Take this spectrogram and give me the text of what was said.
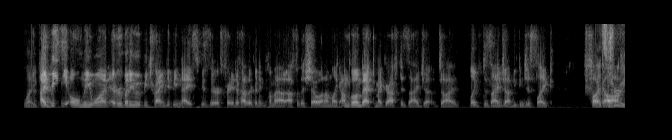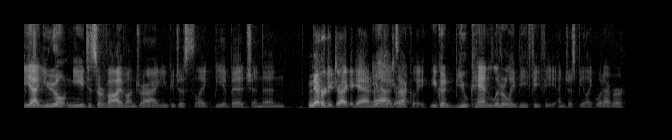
Like I'd be the only one. Everybody would be trying to be nice because they're afraid of how they're gonna come out after the show. And I'm like, I'm going back to my graphic design job, like design job. You can just like fuck That's off. true. Yeah, you don't need to survive on drag. You could just like be a bitch and then Never do drag again. yeah, after drag. exactly. You could you can literally be Phi Phi and just be like whatever.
